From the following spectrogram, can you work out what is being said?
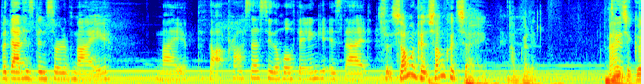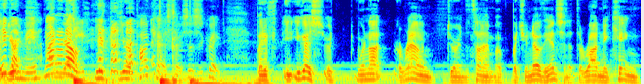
but that has been sort of my my thought process through the whole thing is that So someone could. Some could say, "I'm going to." A good. pick on me. No, I'm no, ready. no. You're, you're a podcast host. This is great. But if you guys are, were not around during the time of, but you know the incident, the Rodney King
